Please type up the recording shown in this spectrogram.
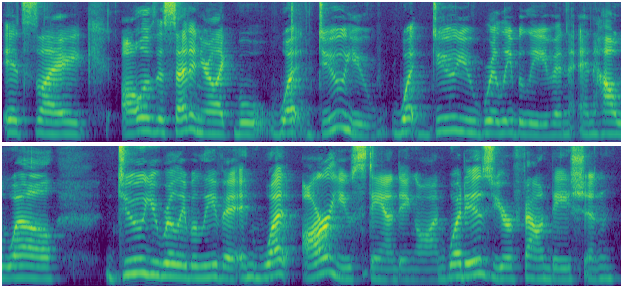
it's like all of a sudden you're like well what do you what do you really believe and and how well do you really believe it? And what are you standing on? What is your foundation?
